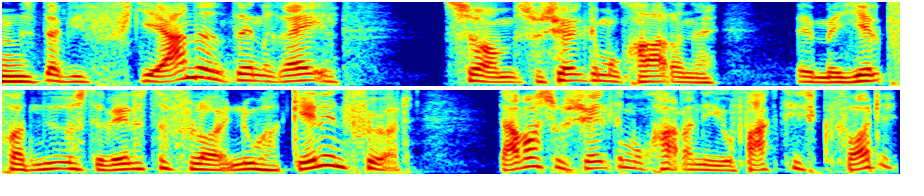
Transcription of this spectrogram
mm. altså da vi fjernede den regel, som Socialdemokraterne øh, med hjælp fra den yderste venstrefløj nu har genindført, der var Socialdemokraterne jo faktisk for det.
